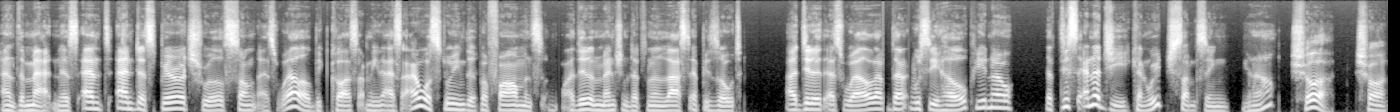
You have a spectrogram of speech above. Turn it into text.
and the madness and and the spiritual song as well because i mean as i was doing the performance i didn't mention that in the last episode I did it as well. That, was the hope, you know, that this energy can reach something, you know? sure, sure.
